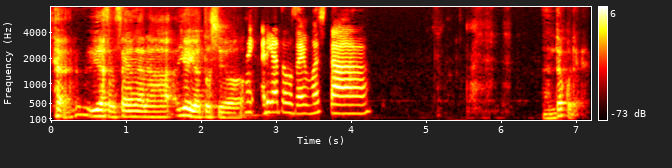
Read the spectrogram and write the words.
じゃあ、皆さんさよなら。良いお年を。はい、ありがとうございました。なんだこれ。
